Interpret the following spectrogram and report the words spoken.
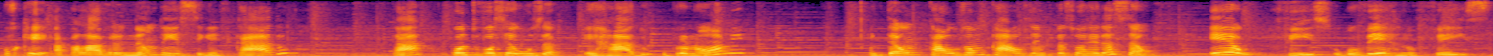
porque a palavra não tem esse significado, tá? Quanto você usa errado o pronome, então causa um caos dentro da sua redação. Eu fiz, o governo fez.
